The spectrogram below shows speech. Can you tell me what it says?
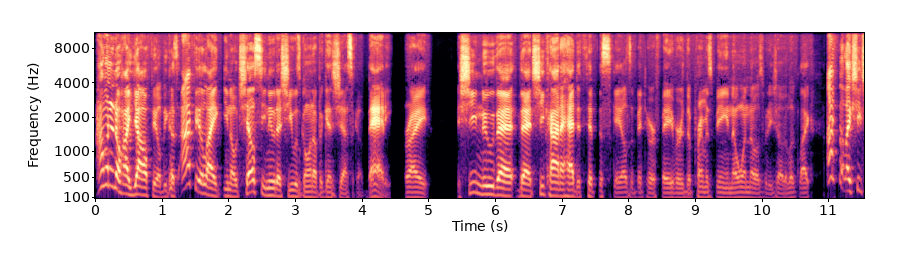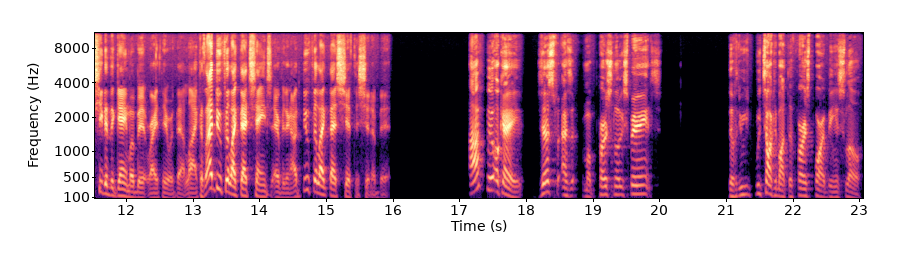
I want to know how y'all feel because I feel like, you know, Chelsea knew that she was going up against Jessica Batty, right? She knew that that she kind of had to tip the scales a bit to her favor. The premise being no one knows what each other look like. I felt like she cheated the game a bit right there with that lie because I do feel like that changed everything. I do feel like that shifted shit a bit. I feel okay. Just as from a personal experience, the, we, we talked about the first part being slow.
